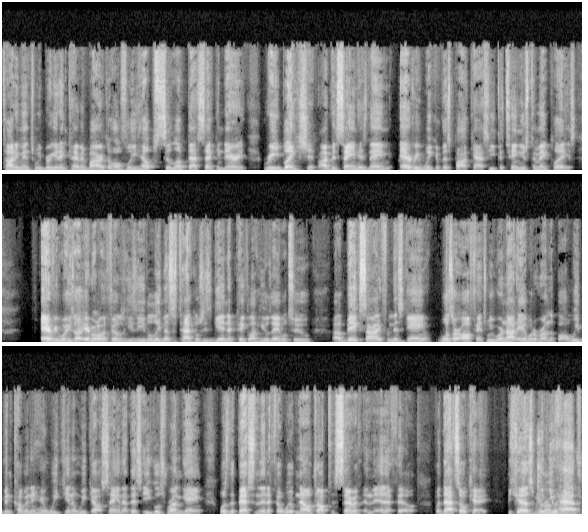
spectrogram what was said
Toddy mentioned we bring it in Kevin Byard to hopefully help seal up that secondary. Reed Blankenship. I've been saying his name every week of this podcast. He continues to make plays everywhere. He's everywhere on the field. He's either leading us to tackles, he's getting a pick like he was able to. A big sign from this game was our offense. We were not able to run the ball. We've been coming in here week in and week out saying that this Eagles run game was the best in the NFL. We have now dropped to seventh in the NFL, but that's okay because when you have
